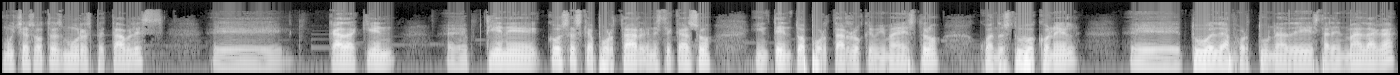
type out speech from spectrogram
muchas otras muy respetables. Eh, cada quien tiene cosas que aportar. En este caso, intento aportar lo que mi maestro, cuando estuvo con él, tuvo la fortuna de estar en Málaga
